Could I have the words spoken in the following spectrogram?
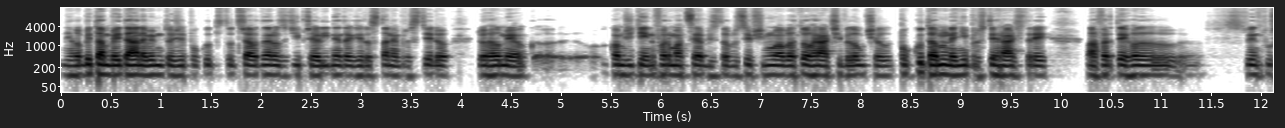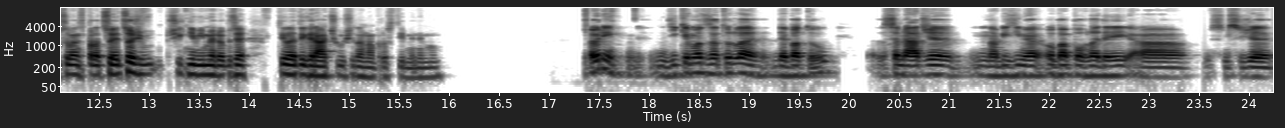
mělo by tam být, já nevím to, že pokud to třeba ten rozhodčí přehlídne, takže dostane prostě do, do helmy okamžitě informace, aby si to prostě všiml, aby toho hráči vyloučil. Pokud tam není prostě hráč, který Lafertyho svým způsobem zpracuje, což všichni víme dobře, tyhle ty hráčů už je tam naprostý minimum. Dobrý, díky moc za tuhle debatu. Jsem rád, že nabízíme oba pohledy a myslím si, že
